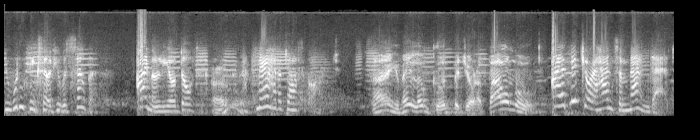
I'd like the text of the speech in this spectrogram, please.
You wouldn't think so if you were sober. I'm only your daughter. Oh. May I have a glass of orange? Ah, you may look good, but you're a foul mood. I admit you're a handsome man, Dad.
